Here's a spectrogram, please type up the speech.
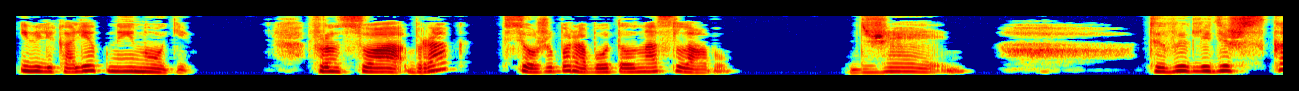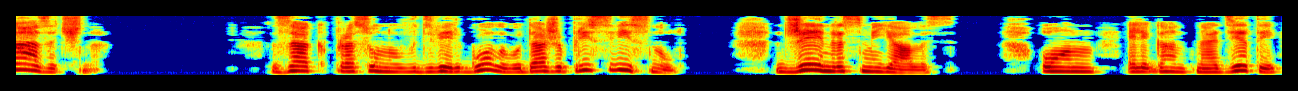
и великолепные ноги. Франсуа Брак все же поработал на славу. «Джейн, ты выглядишь сказочно!» Зак, просунув в дверь голову, даже присвистнул. Джейн рассмеялась. Он, элегантно одетый,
